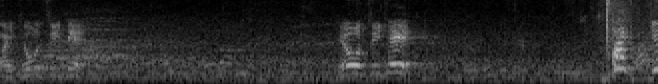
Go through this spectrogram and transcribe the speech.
互い手をついて手をついて。タッキ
